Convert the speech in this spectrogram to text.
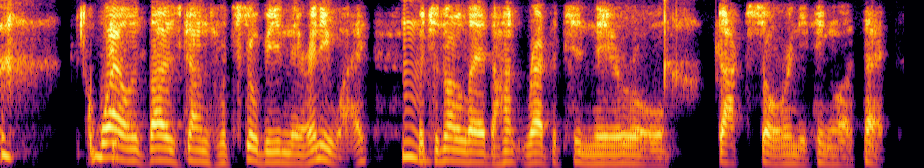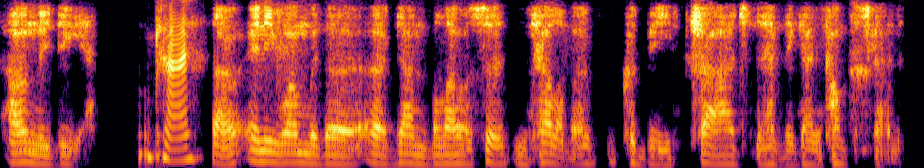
well, those guns would still be in there anyway, mm. but you're not allowed to hunt rabbits in there or ducks or anything like that, only deer. Okay. So anyone with a, a gun below a certain caliber could be charged and have their gun confiscated.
